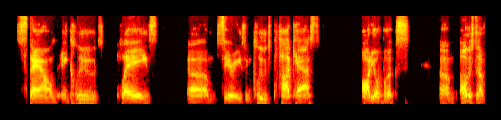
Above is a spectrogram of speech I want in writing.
sound, includes plays, um, series, includes podcasts, audiobooks, um, all this stuff.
